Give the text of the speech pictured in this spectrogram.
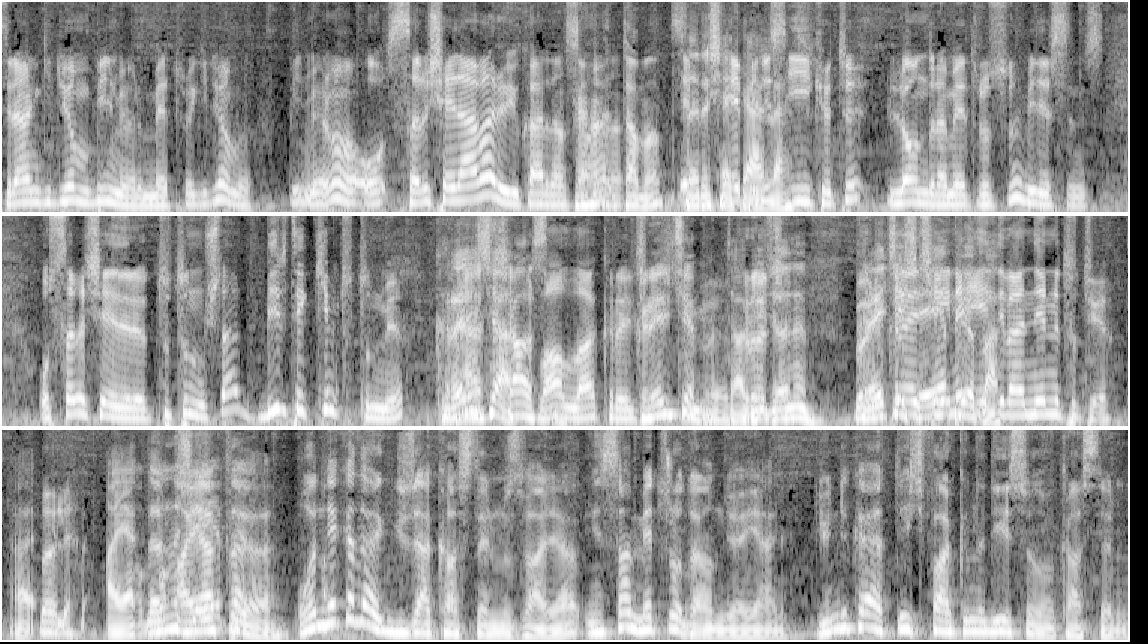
tren gidiyor mu bilmiyorum, metro gidiyor mu bilmiyorum ama o sarı şeyler var ya yukarıdan sallanan. tamam. Sarı şekerler. Hepiniz iyi kötü Londra metrosunu bilirsiniz. O sarı şeylere tutunmuşlar. Bir tek kim tutunmuyor? Kraliçe. Vallahi kraliçe. Kraliçe mi? Tabii canım. Böyle Kraliçe şey kraliçe yine yapıyor bak. eldivenlerini tutuyor. Böyle. Ayaklarını şey Ayaklar- yapıyor. O ne kadar güzel kaslarımız var ya. İnsan metroda anlıyor yani. Günlük hayatta hiç farkında değilsin o kasların.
